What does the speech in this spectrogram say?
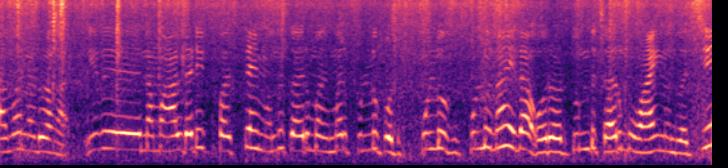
அது மாதிரி நடுவாங்க. இது நம்ம ஆல்ரெடி ஃபர்ஸ்ட் டைம் வந்து கரும்பு அது மாதிரி புல்லு போட்டு புல்லு புல்லுனா இதான் ஒரு ஒரு துண்டு கரும்பு வாங்கிட்டு வந்து வச்சு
